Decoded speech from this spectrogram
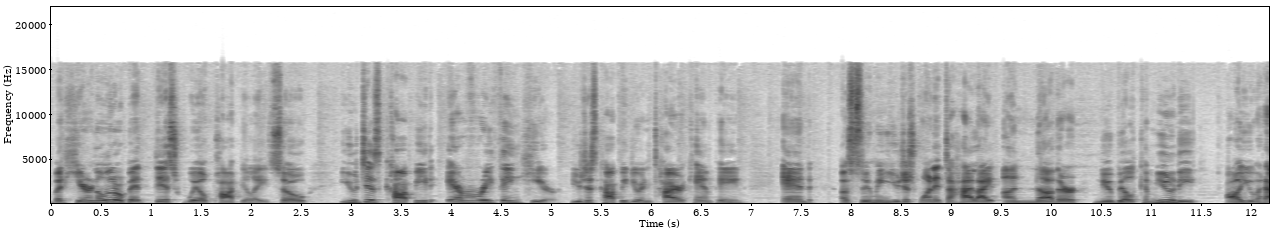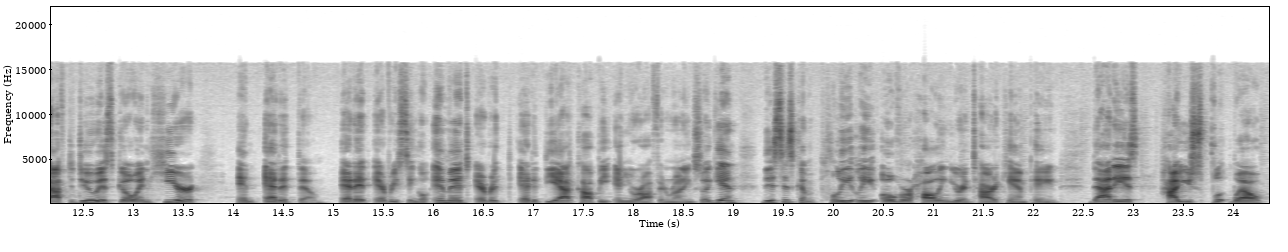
But here in a little bit, this will populate. So you just copied everything here. You just copied your entire campaign. And assuming you just wanted to highlight another new build community, all you would have to do is go in here and edit them. Edit every single image, edit the ad copy, and you're off and running. So again, this is completely overhauling your entire campaign. That is how you split, well,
